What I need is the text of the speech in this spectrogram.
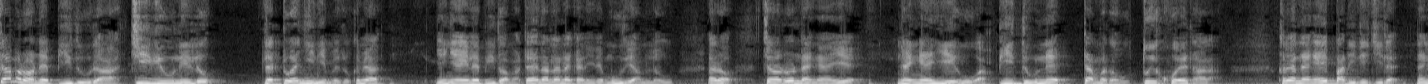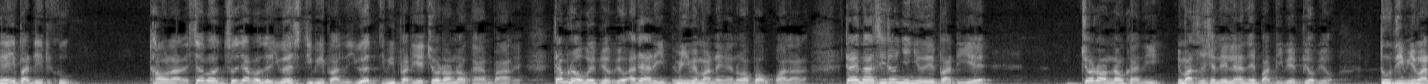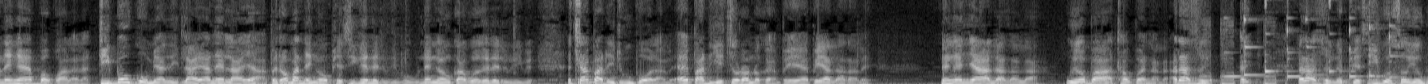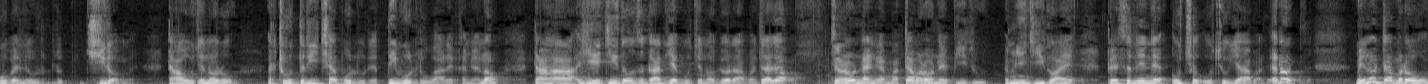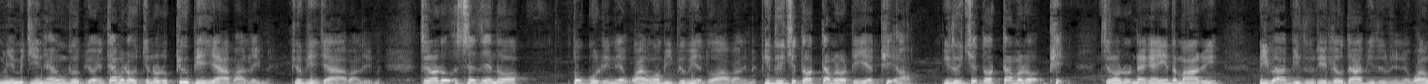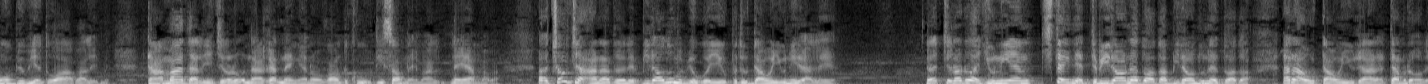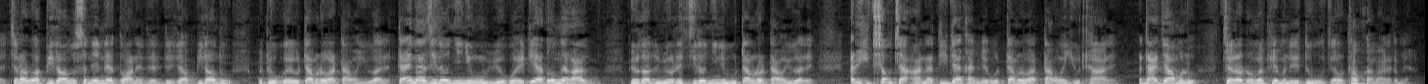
တက်မတော်နဲ့ပြည်သူဒါကြည်ပြူနေလို့ လက်တွဲညီနေမယ်ဆိုခင်ဗျငင်းငင်းလေးပြီးသွားမှာတိုင်းသားလက်နက်ကန်တွေလည်းမှုစရာမလိုဘူးအဲ့တော့ကျွန်တော်တို့နိုင်ငံရဲ့နိုင်ငံရေးကိုကပြည်သူနဲ့တက်မတော်ကိုတွေးခွဲထားတာခင်ဗျနိုင်ငံရေးပါတီတွေကြည့်လိုက်နိုင်ငံရေးပါတီတစ်ခုထောင်းလာတယ်ဆက်ပါဆိုကြပါစို့ USDP ပါလေ USDP ပါတီရဲ့ကြောတောင်းနောက်ခံပါတယ်တက်မတော်ပဲပြောပြောအဲ့ဒါဒီအမိမြန်မာနိုင်ငံတော်ကပေါက်ခွာလာတာတိုင်းသားစီလုံးညီညွတ်ရေးပါတီရဲ့ကြောတောင်းနောက်ခံဒီမြန်မာဆိုရှယ်လစ်လမ်းစဉ်ပါတီပဲပြောပြော သူဒီမြန်မာနိုင်ငံကပေါက်ခွာလာတာဒီပုတ်ကိုများစီလာရနဲ့လာရဘယ်တော့မှနိုင်ငံကိုဖျက်ဆီးခဲ့တဲ့လူတွေမဟုတ်ဘူးနိုင်ငံကိုကာကွယ်ခဲ့တဲ့လူတွေပဲအခြားပါတီတစ်ခုပေါ်လာမယ်အဲ့ပါတီရဲ့ကြောတောင်းနောက်ခံဘယ်ရဘယ်ရလာတာလဲနိုင်ငံညာကလာတာလားဥရောပအထောက်ပံ့လာလားအဲ့ဒါဆိုရင်အဲ့အဲ့ဒါဆိုရင်တော့ပျက်စီးဖို့ဆုပ်ယုပ်ဖို့ပဲလို့ရှိတော့မယ်ဒါကိုကျွန်တော်တို့အထူးသတိချက်ဖို့လိုတယ်သိဖို့လိုပါတယ်ခင်ဗျာနော်ဒါဟာအရေးကြီးသောစကားတစ်ရက်ကိုကျွန်တော်ပြောတာပါဒါကြောင့်ကျွန်တော်တို့နိုင်ငံမှာတက်မတော်နဲ့ပြည်သူအမြင်ကြည်သွားရင်ဘယ်စနစ်နဲ့အုပ်ချုပ်အုပ်ချုပ်ရပါတယ်အဲ့တော့ မင်းတို့တက်မတော်ကိုအမြင်မကြည်နိုင်ဘူးလို့ပြောရင်တက်မတော်ကိုကျွန်တော်တို့ပြုပြင်ရပါလိမ့်မယ်ပြုပြင်ကြရပါလိမ့်မယ်ကျွန်တော်တို့အစစ်စင်သောပုံကိုယ်တွေနဲ့ဝိုင်းဝန်းပြီးပြုပြင်သွားရပါလိမ့်မယ်ပြည်သူချစ်သောတက်မတော်တည်းရဲ့ဖြစ်အောင်ပြည်သူချစ်သောတက်မတော်အဖြစ်ကျွန်တော်တို့နိုင်ငံရေးသမားတွေမိဘပြည်သူတွေလှုပ်သားပြည်သူတွေနဲ့ဝိုင်းဝန်းပြုပြင်သွားရပါလိမ့်မယ်။ဒါမှသာလျှင်ကျွန်တော်တို့အနာဂတ်နိုင်ငံတော်ကောင်းတစ်ခုကိုတည်ဆောက်နိုင်ပါနိုင်ရမှာပါ။အချုပ်ချာအာဏာသွင်းတဲ့ပြည်တော်စုမပြိုကွဲရေးကိုဘယ်သူတာဝန်ယူနေတာလဲ။ နော်ကျွန်တော်တို့က Union State နဲ့တပြည်တော်နဲ့တွားတွားပြည်တော်စုနဲ့တွားတွားအဲ့ဒါကိုတာဝန်ယူရတာတက်မတော်ပဲကျွန်တော်တို့ကပြည်တော်စုစနစ်နဲ့တွားနေတဲ့ကြောင့်ပြည်တော်စုမပြိုကွဲကိုတက်မတော်ကတာဝန်ယူရတယ်တိုင်းသားစည်းလုံးညီညွတ်မှုမပြိုကွဲ135မျိုးတော်လူမျိုးတွေစည်းလုံးညီညွတ်မှုတက်မတော်တာဝန်ယူရတယ်အဲ့ဒီအချုပ်ချာအာဏာတည်တံ့ခံမြဲကိုတက်မတော်ကတာဝန်ယူထားတယ်အဲဒါကြောင့်မလို့ကျွန်တော်တို့မဖြစ်မနေသူ့ကိုကျွန်တော်ထောက်ခံပါတယ်ခင်ဗျာ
